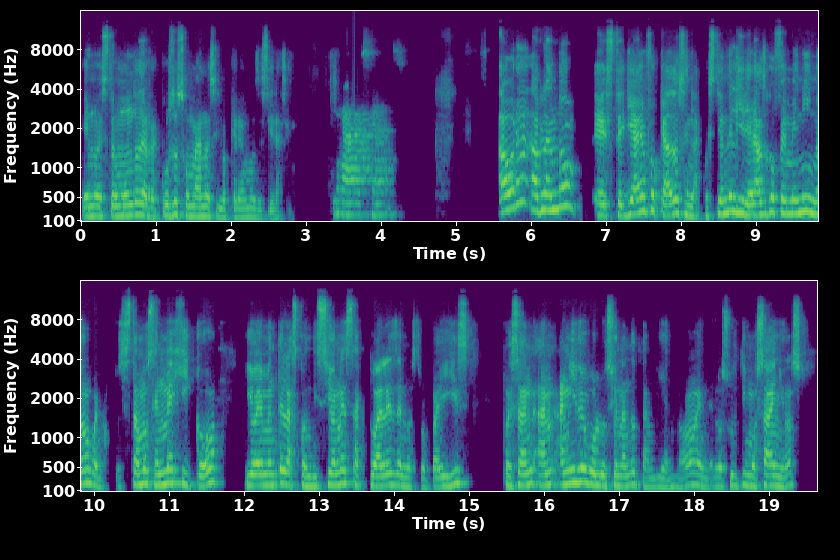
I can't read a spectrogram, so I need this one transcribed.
en nuestro mundo de recursos humanos, si lo queremos decir así. Gracias. Ahora, hablando este, ya enfocados en la cuestión del liderazgo femenino, bueno, pues estamos en México y obviamente las condiciones actuales de nuestro país, pues han, han, ido evolucionando también, ¿no? En los últimos años.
